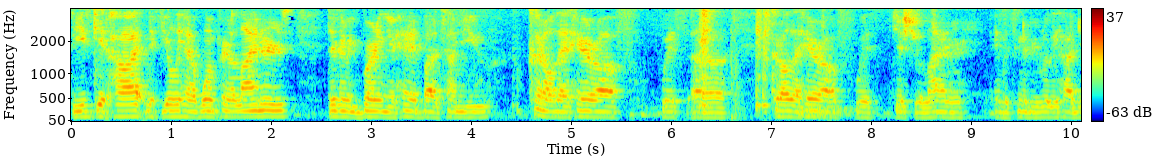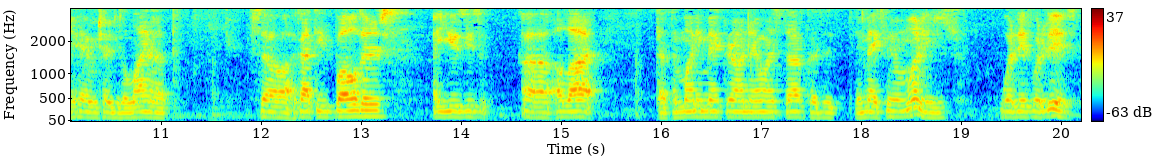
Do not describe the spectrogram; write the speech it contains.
these get hot, and if you only have one pair of liners, they're gonna be burning your head by the time you cut all that hair off with uh, cut all that hair off with just your liner, and it's gonna be really hot in your head when you try to do the lineup. So I got these balders. I use these uh, a lot. Got the money maker on there and stuff because it, it makes me money. Just what it is, what it is.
